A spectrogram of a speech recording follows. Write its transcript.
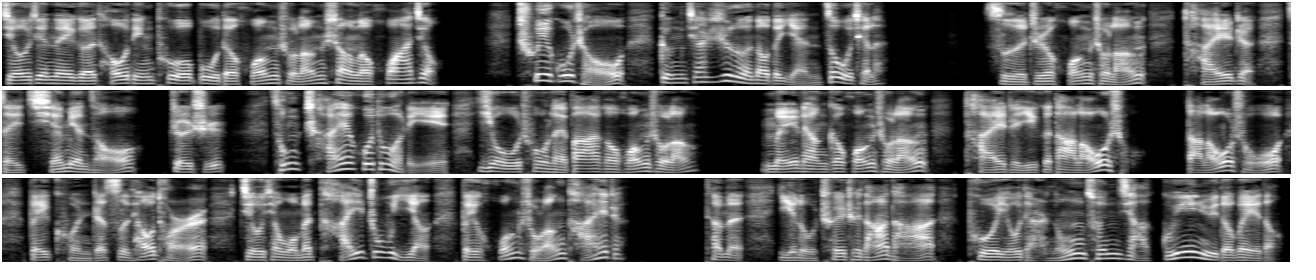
就见那个头顶破布的黄鼠狼上了花轿，吹鼓手更加热闹的演奏起来。四只黄鼠狼抬着在前面走，这时从柴火垛里又出来八个黄鼠狼。每两个黄鼠狼抬着一个大老鼠，大老鼠被捆着四条腿儿，就像我们抬猪一样被黄鼠狼抬着。他们一路吹吹打打，颇有点农村嫁闺女的味道。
